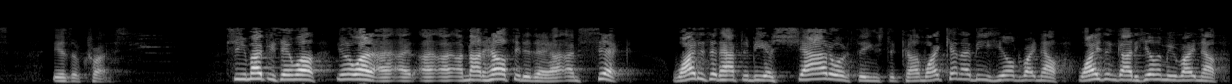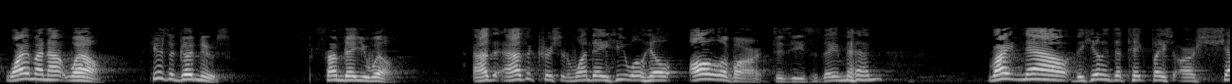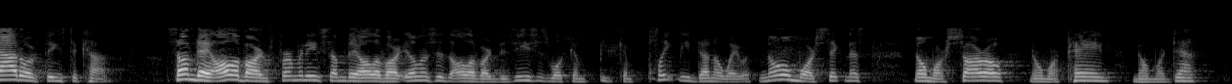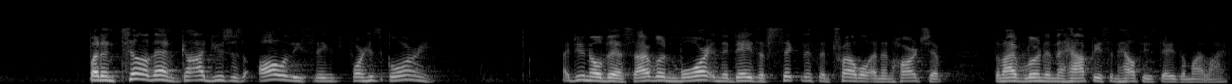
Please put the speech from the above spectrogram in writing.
is of Christ. So you might be saying, well, you know what? I, I, I'm not healthy today. I, I'm sick. Why does it have to be a shadow of things to come? Why can't I be healed right now? Why isn't God healing me right now? Why am I not well? Here's the good news. Someday you will. As, as a Christian, one day He will heal all of our diseases. Amen? Right now, the healings that take place are a shadow of things to come. Someday, all of our infirmities, someday, all of our illnesses, all of our diseases will com- be completely done away with. No more sickness, no more sorrow, no more pain, no more death. But until then, God uses all of these things for His glory. I do know this. I've learned more in the days of sickness and trouble and in hardship than I've learned in the happiest and healthiest days of my life.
